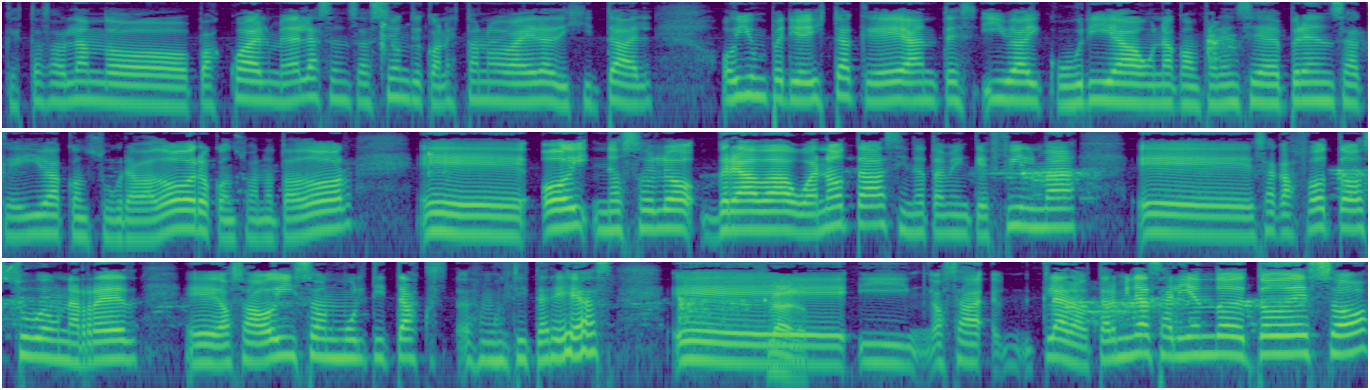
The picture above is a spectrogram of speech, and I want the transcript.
que estás hablando, Pascual, me da la sensación que con esta nueva era digital, hoy un periodista que antes iba y cubría una conferencia de prensa, que iba con su grabador o con su anotador, eh, hoy no solo graba o anota, sino también que filma, eh, saca fotos, sube una red, eh, o sea, hoy son multitareas, eh, y, o sea, claro, termina saliendo de todo eso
